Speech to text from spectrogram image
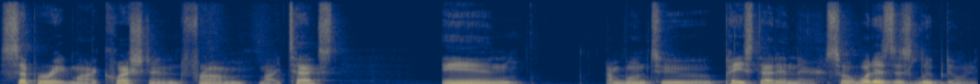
separate my question from my text. And I'm going to paste that in there. So what is this loop doing?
